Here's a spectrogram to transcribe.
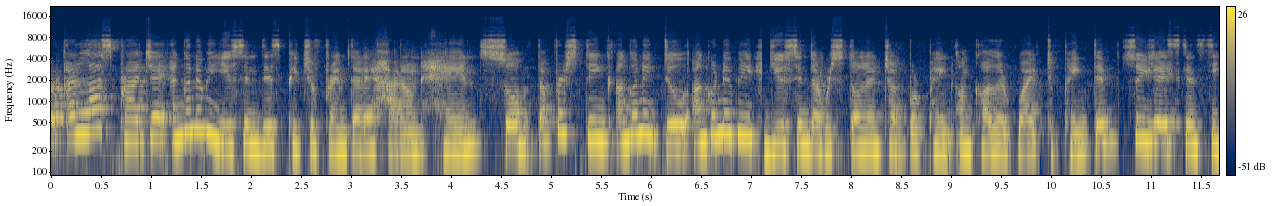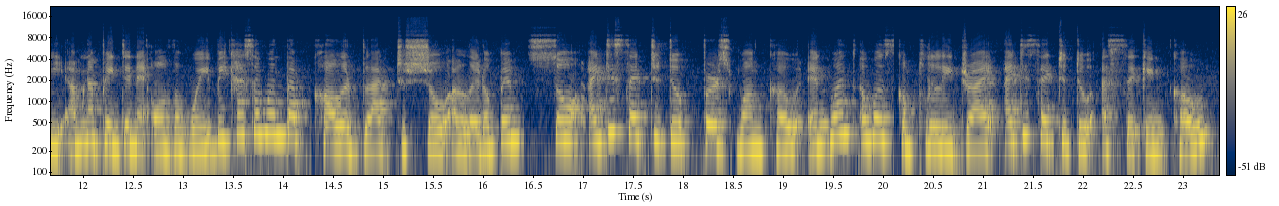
For our last project, I'm going to be using this picture frame that I had on hand. So the first thing I'm going to do, I'm going to be using the Rust-Oleum chalkboard paint on color white to paint it. So you guys can see I'm not painting it all the way because I want the color black to show a little bit. So I decided to do first one coat and once it was completely dry, I decided to do a second coat.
